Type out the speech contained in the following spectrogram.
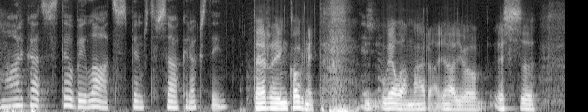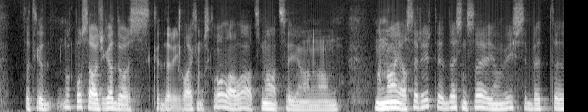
Māri, kāds tev bija lācis pirms tu sāki rakstīt? Terra incognita. Lielā mērā, jā, jo es, tad, kad nu, pusauģi gados, kad arī laikam skolā lācis mācīja, un, un man mājās arī ir tie desmit sējumi visi, bet uh,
